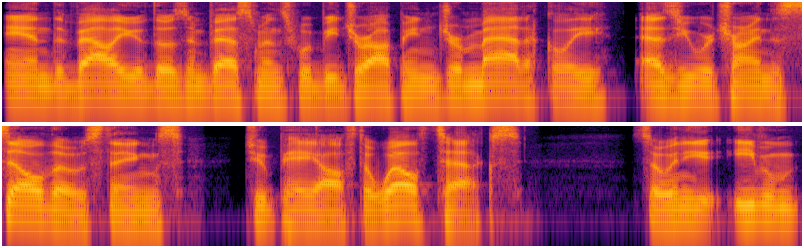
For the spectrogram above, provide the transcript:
and the value of those investments would be dropping dramatically as you were trying to sell those things to pay off the wealth tax. So even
